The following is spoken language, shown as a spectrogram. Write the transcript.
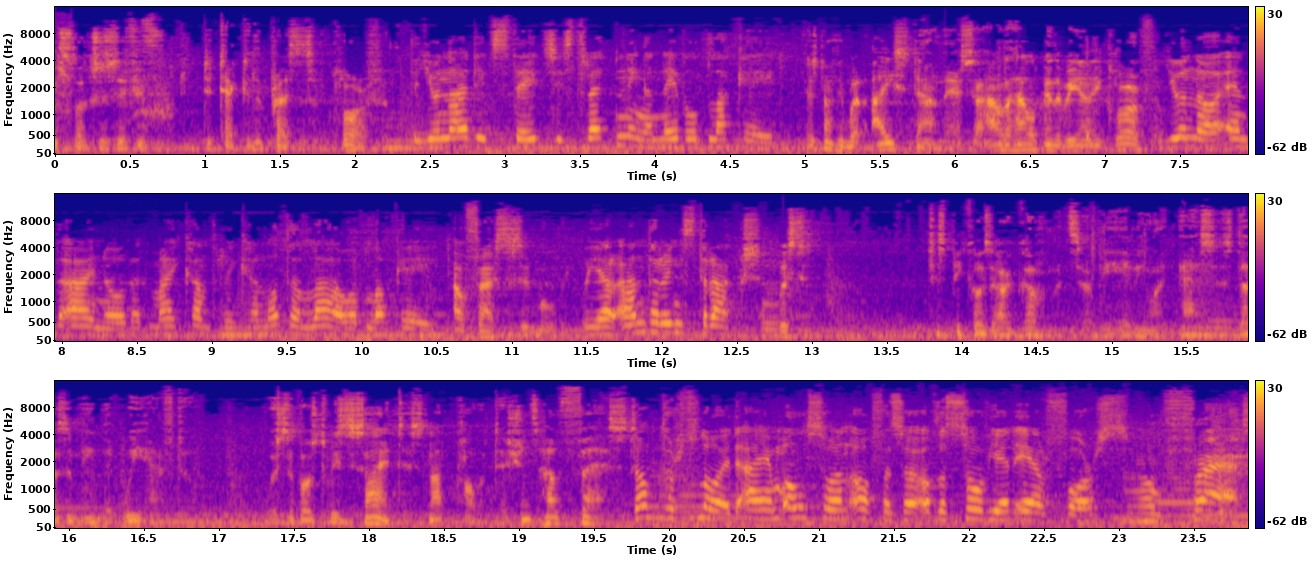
This looks as if you've detected the presence of chlorophyll. The United States is threatening a naval blockade. There's nothing but ice down there, so how the hell can there be any chlorophyll? You know and I know that my country cannot allow a blockade. How fast is it moving? We are under instruction. Listen, just because our governments are behaving like asses doesn't mean that we have to. We're supposed to be scientists, not politicians. How fast? Dr. Floyd, I am also an officer of the Soviet Air Force. How fast?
